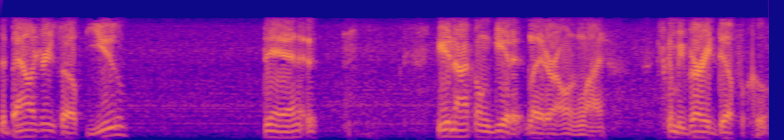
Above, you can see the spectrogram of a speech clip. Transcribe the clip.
the boundaries of you, then you're not going to get it later on in life. It's going to be very difficult.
